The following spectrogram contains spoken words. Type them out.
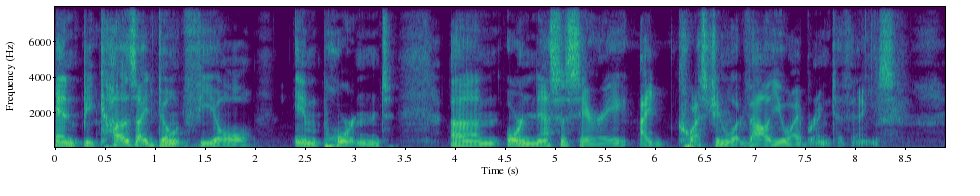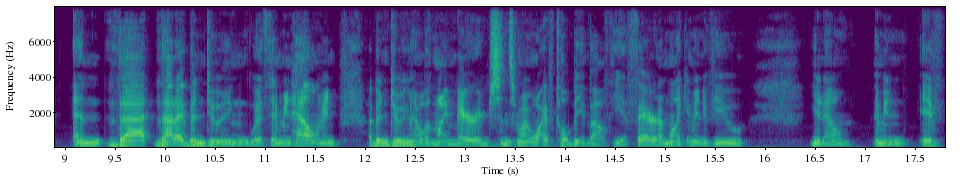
And because I don't feel important um, or necessary, I question what value I bring to things. And that that I've been doing with I mean hell I mean I've been doing that with my marriage since my wife told me about the affair. I'm like I mean if you you know I mean if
